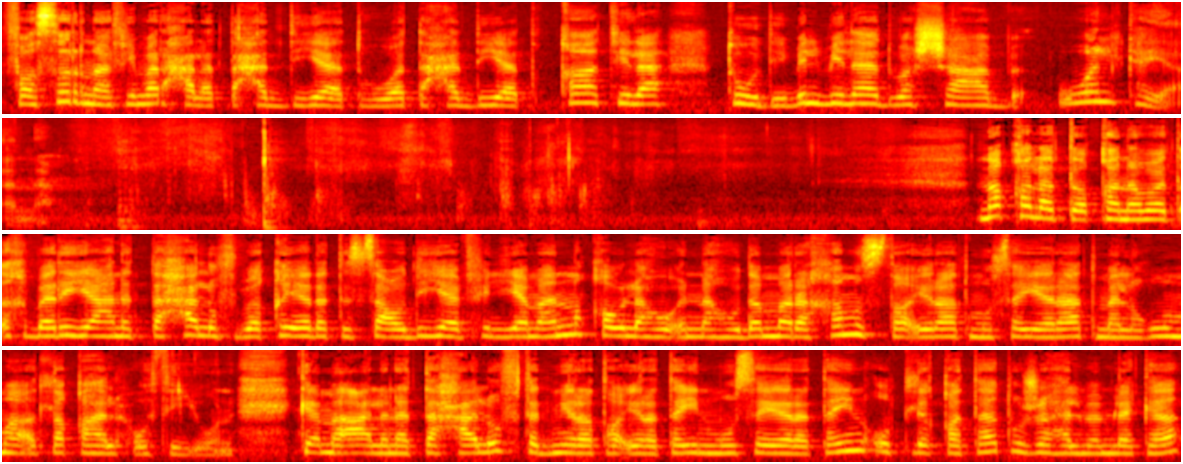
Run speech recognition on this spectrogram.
فصرنا في مرحلة تحديات وتحديات قاتلة تودي بالبلاد والشعب والكيان. نقلت قنوات إخبارية عن التحالف بقيادة السعودية في اليمن قوله إنه دمر خمس طائرات مسيرات ملغومة أطلقها الحوثيون. كما أعلن التحالف تدمير طائرتين مسيرتين أطلقتا تجاه المملكة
